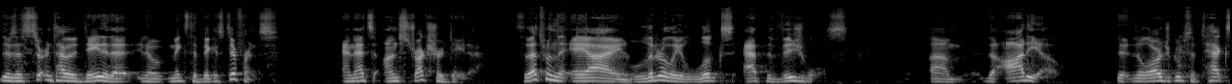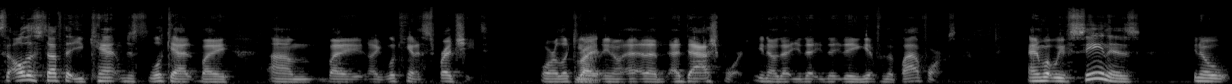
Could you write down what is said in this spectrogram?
there's a certain type of data that you know makes the biggest difference, and that's unstructured data. So that's when the AI hmm. literally looks at the visuals, um, the audio, the, the large groups of text, all this stuff that you can't just look at by um, by like looking at a spreadsheet or looking right. at, you know at a, a, dashboard, you know that, that that you get from the platforms. And what we've seen is, you know,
